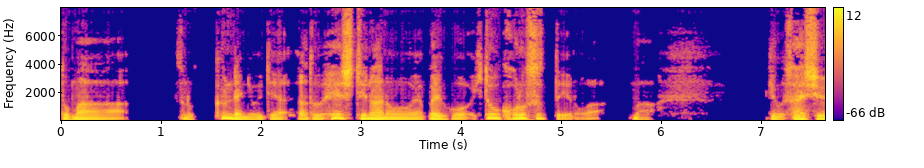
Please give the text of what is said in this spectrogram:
と、まあ、その訓練において、あと兵士っていうのは、あの、やっぱりこう、人を殺すっていうのは、まあ、結構最終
